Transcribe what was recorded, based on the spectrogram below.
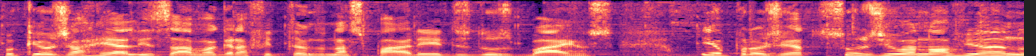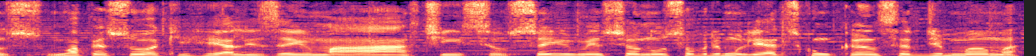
porque eu já realizava grafitando nas paredes dos bairros. E o projeto surgiu há nove anos. Uma pessoa que realizei uma arte em seu seio mencionou sobre mulheres com câncer de mama.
